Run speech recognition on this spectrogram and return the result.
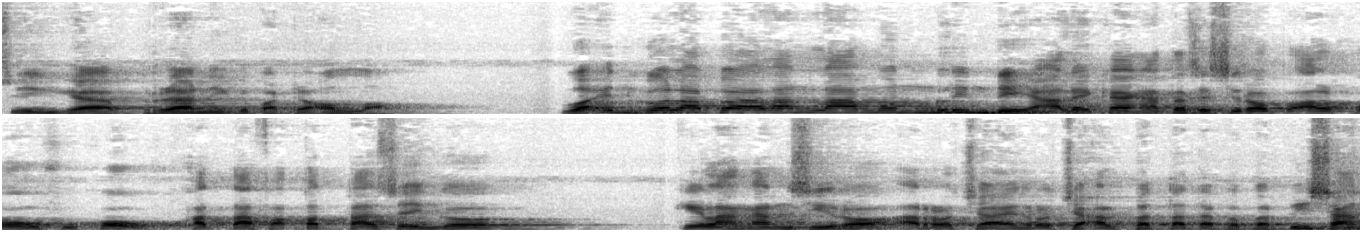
sehingga berani kepada Allah. Wa in ghalaba lan lamun nglindih alaika ing atase sira apa al khaufu khauf hatta faqatta sehingga kelangan sira arroja ing roja al batata babar pisan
